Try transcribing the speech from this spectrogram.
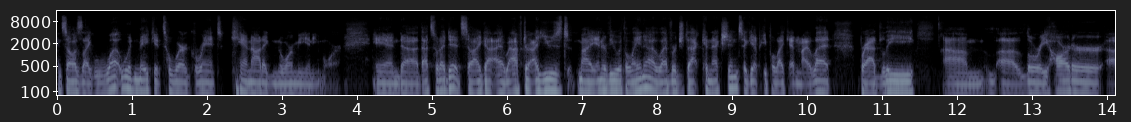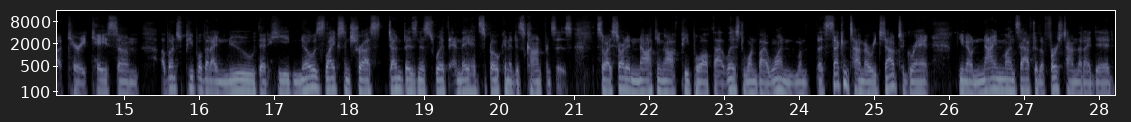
And so I was like, what would make it to where Grant cannot ignore me anymore? And uh, that's what I did. So I got, I, after I used my interview with Elena, I leveraged that connection to get people like Ed Mylett, Brad Lea, um, uh, Lori Harder, uh, Kerri Kasem, a bunch of people that I knew that he knows, likes, and trusts, done business with, and they had spoken at his conferences. So I started knocking off people off that list one by one. When the second time I reached out to Grant, you know, nine months after the first time that I did,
